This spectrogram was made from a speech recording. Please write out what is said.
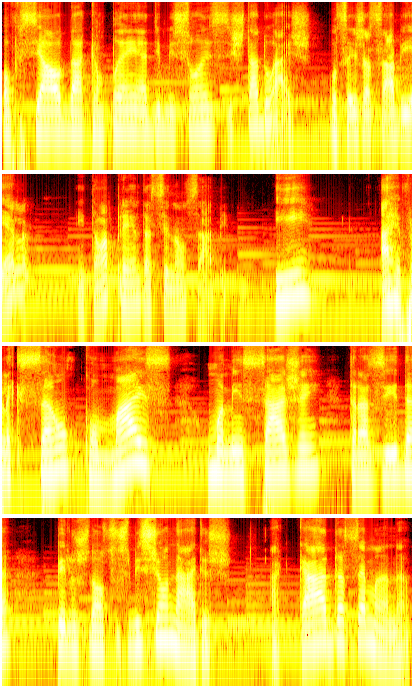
oficial da campanha de missões estaduais. Você já sabe ela? Então aprenda se não sabe. E a reflexão com mais uma mensagem trazida pelos nossos missionários a cada semana.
